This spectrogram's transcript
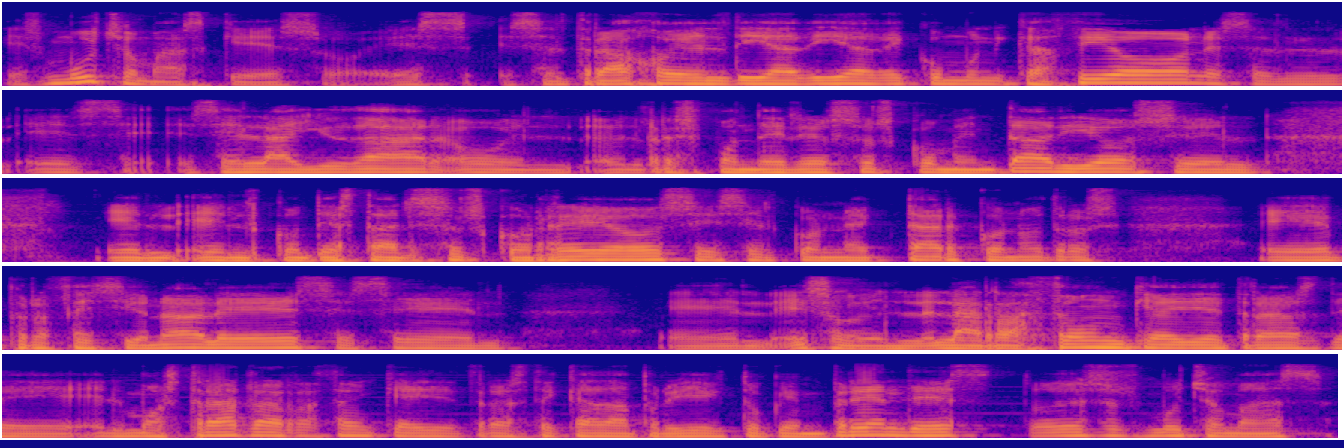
es mucho más que eso. Es, el trabajo del día a día de comunicación, es el, es, el ayudar o el, responder esos comentarios, el, el, contestar esos correos, es el conectar con otros eh, profesionales, es el, eso, la razón que hay detrás de, el mostrar la razón que hay detrás de cada proyecto que emprendes, todo eso es mucho más,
